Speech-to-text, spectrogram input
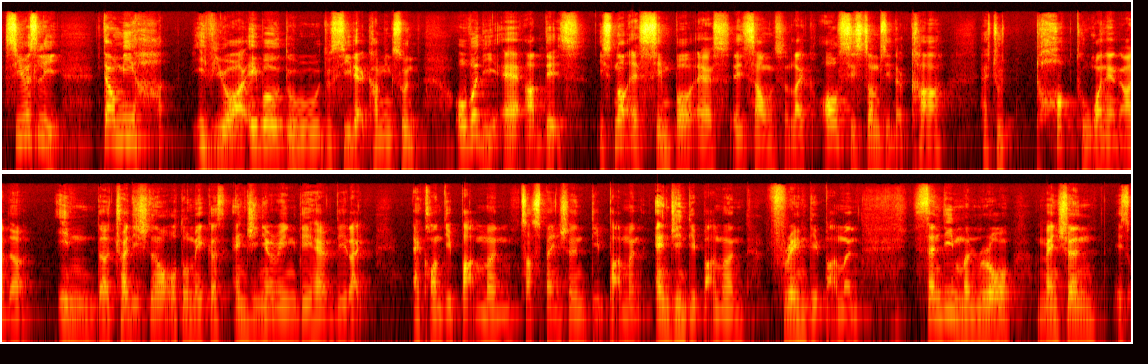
Seriously, tell me if you are able to, to see that coming soon. Over-the-air updates is not as simple as it sounds. Like all systems in the car have to talk to one another. In the traditional automakers engineering, they have the like aircon department, suspension department, engine department, frame department. Sandy Munro mentioned it's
